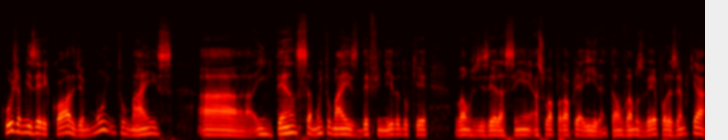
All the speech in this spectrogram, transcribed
cuja misericórdia é muito mais uh, intensa, muito mais definida do que, vamos dizer assim, a sua própria ira. Então vamos ver, por exemplo, que a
